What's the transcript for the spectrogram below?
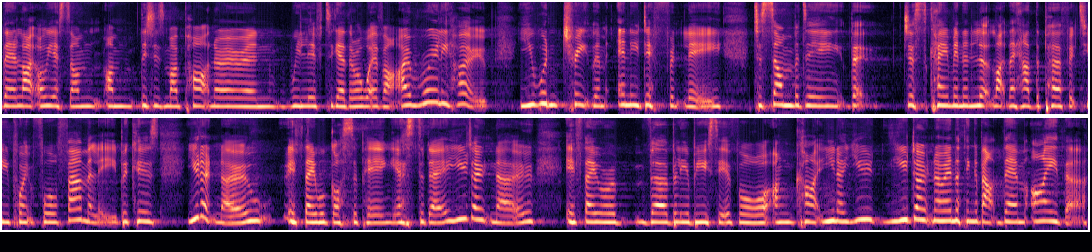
they're like, oh yes, I'm, I'm, this is my partner and we live together or whatever. I really hope you wouldn't treat them any differently to somebody that just came in and looked like they had the perfect 2.4 family because you don't know if they were gossiping yesterday. You don't know if they were verbally abusive or unkind. You know, you, you don't know anything about them either.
